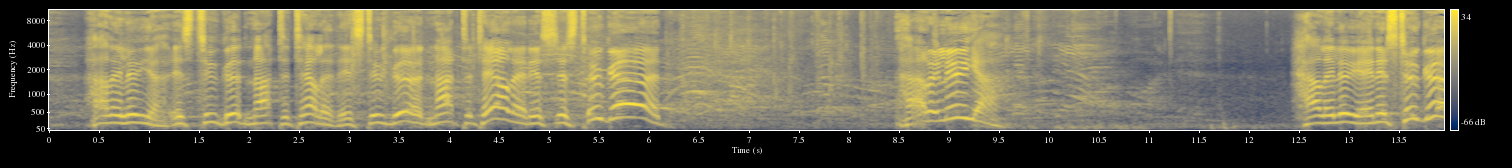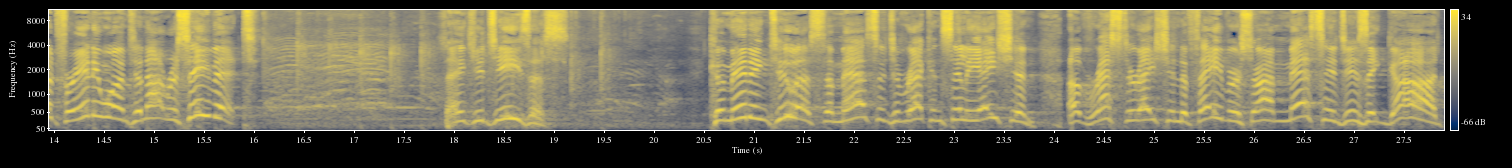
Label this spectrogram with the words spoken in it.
hallelujah. It's too good not to tell it. It's too good not to tell it. It's just too good. Hallelujah. Hallelujah. And it's too good for anyone to not receive it. Thank you, Jesus. Committing to us the message of reconciliation, of restoration to favor. So, our message is that God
